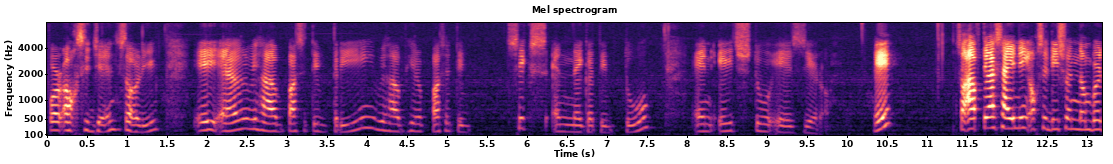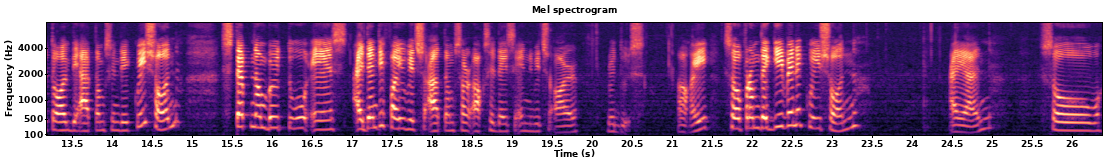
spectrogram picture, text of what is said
For oxygen, sorry. Al, we have positive 3. We have here positive 6 and negative 2. And H2 is 0. Okay? So, after assigning oxidation number to all the atoms in the equation, step number two is identify which atoms are oxidized and which are reduced. Okay? So, from the given equation, ayan. So,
